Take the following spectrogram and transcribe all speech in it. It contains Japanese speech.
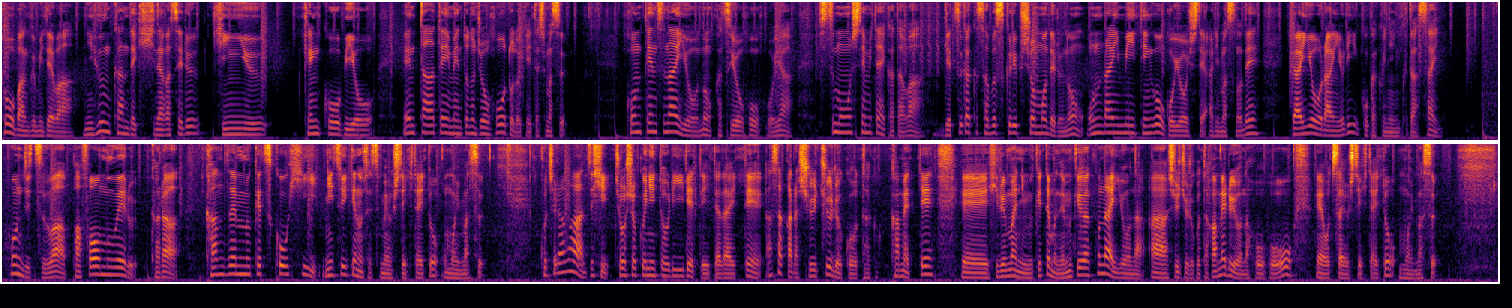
当番組では2分間で聞き流せる金融、健康美容、エンターテインメントの情報をお届けいたします。コンテンツ内容の活用方法や質問をしてみたい方は月額サブスクリプションモデルのオンラインミーティングをご用意してありますので概要欄よりご確認ください。本日はパフォームウェルから完全無欠コーヒーについての説明をしていきたいと思います。こちらはぜひ朝食に取り入れていただいて、朝から集中力を高めて、えー、昼間に向けても眠気が来ないような、あ集中力を高めるような方法を、えー、お伝えをしていきたいと思います。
